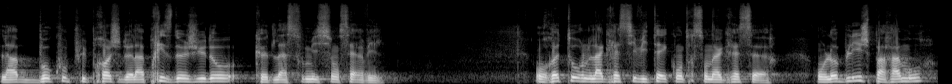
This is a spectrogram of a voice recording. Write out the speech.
là beaucoup plus proche de la prise de judo que de la soumission servile. On retourne l'agressivité contre son agresseur. On l'oblige par amour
